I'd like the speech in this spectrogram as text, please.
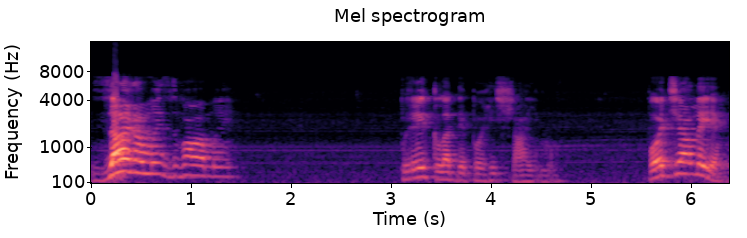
Зараз ми з вами приклади порішаємо. Почали.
